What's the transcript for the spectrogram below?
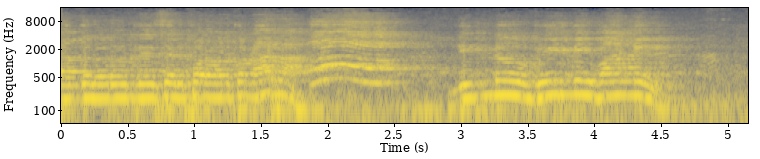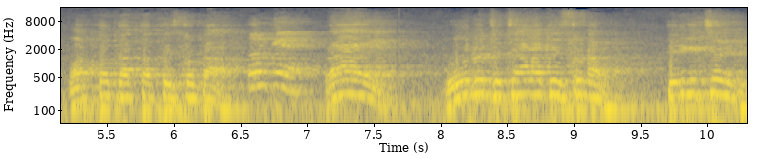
రంగులు రోడ్లు వేసి వెళ్ళిపోవడం అనుకున్నారా? నిన్ను వీడిని వాణ్ణి మొత్తం దత్త తీసుకుంటా. ఓకే. రాయ్ ఊరు నుంచి చాలా తీసుకున్నారు. తిరిగి ఇచ్చేయండి.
